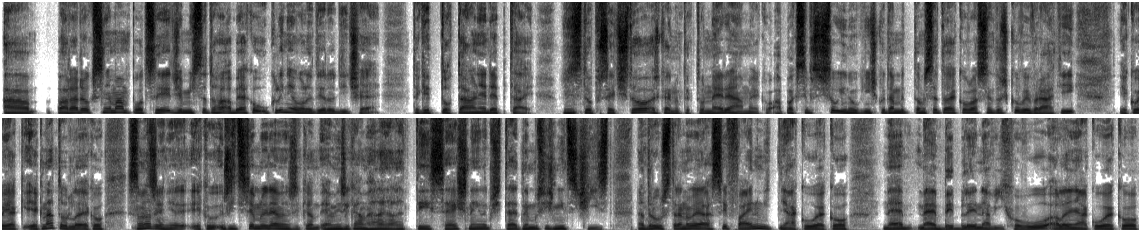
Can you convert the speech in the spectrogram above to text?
A paradoxně mám pocit, že místo toho, aby jako uklidňovali ty rodiče, tak je totálně deptaj. Že si to přečtou a říkají, no tak to nedám. Jako. A pak si přečtou jinou knížku, tam, tam se to jako vlastně trošku vyvrátí. Jako jak, jak na tohle? Jako, samozřejmě, jako říct těm lidem, říkám, já mi říkám, hele, ale ty seš nejlepší, ty nemusíš nic číst. Na druhou stranu je asi fajn mít nějakou jako, ne, ne Bibli na výchovu, ale nějakou jako,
